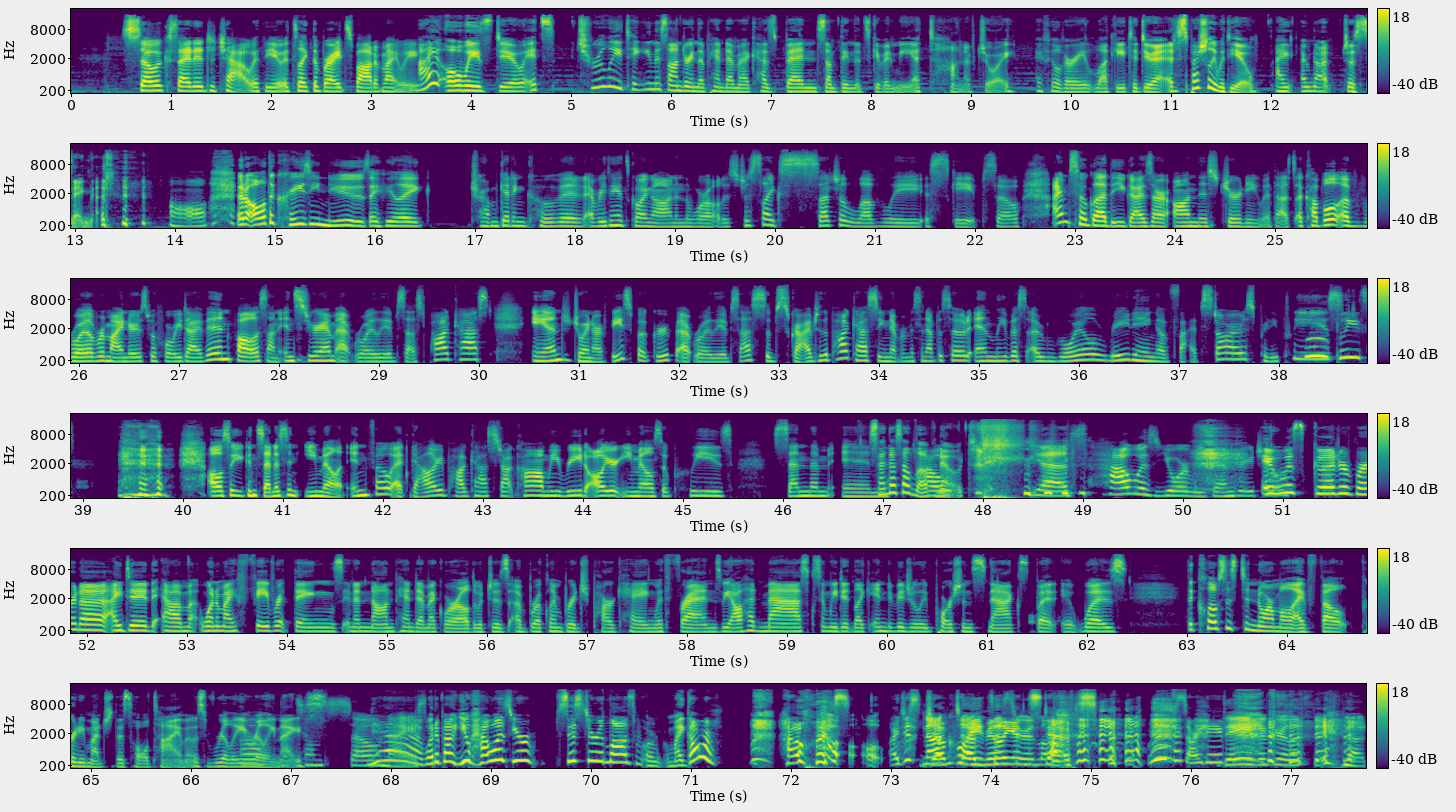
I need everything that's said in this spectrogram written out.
So excited to chat with you. It's like the bright spot of my week. I always do. It's truly taking this on during the pandemic has been something that's given me a ton of joy. I feel very lucky to do it, especially with you. I, I'm not just saying that. Aw. And all the crazy news, I feel like Trump getting COVID, and everything that's going on in the world, it's just like such a lovely escape. So I'm so glad that you guys are on this journey with us. A couple of royal reminders before we dive in follow us on Instagram at Royally Obsessed Podcast and join our Facebook group at Royally Obsessed. Subscribe to the podcast so you never miss an episode and leave us a royal rating of five stars. Pretty please. please. also, you can send us an email at info at gallerypodcast.com. We read all your emails, so please send them in. Send us a love How- note. yes. How was your weekend, Rachel? It was good, Roberta. I did um, one of my favorite things in a non pandemic world, which is a Brooklyn Bridge Park hang with friends. We all had masks and we did like individually portioned snacks, but it was the closest to normal I've felt pretty much this whole time. It was really, Oh, really nice. Sounds so yeah. nice. What about you? How was your sister in law's? Oh my gosh. How was. Oh, I just Not jumped quite a million steps. Sorry, Dave. Dave, if you're listening. No.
